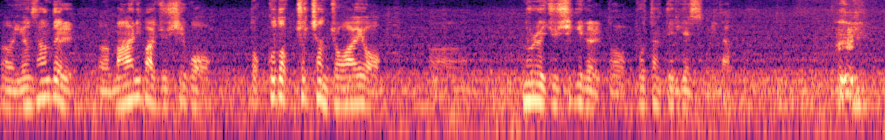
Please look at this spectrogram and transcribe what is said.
어, 영상들 어, 많이 봐주시고 또 구독, 추천, 좋아요 어, 눌러주시기를 또 부탁드리겠습니다.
